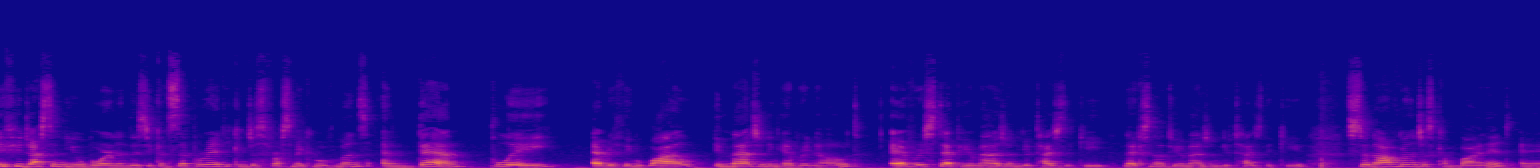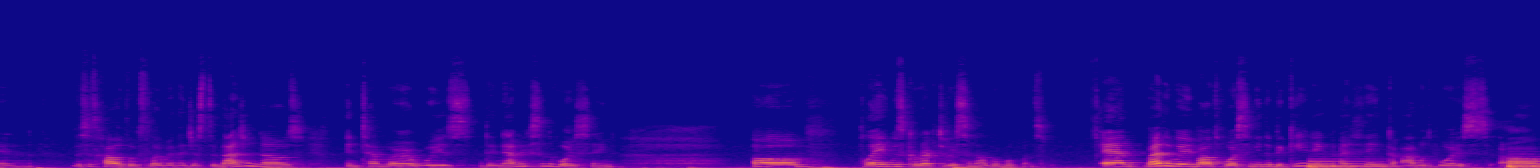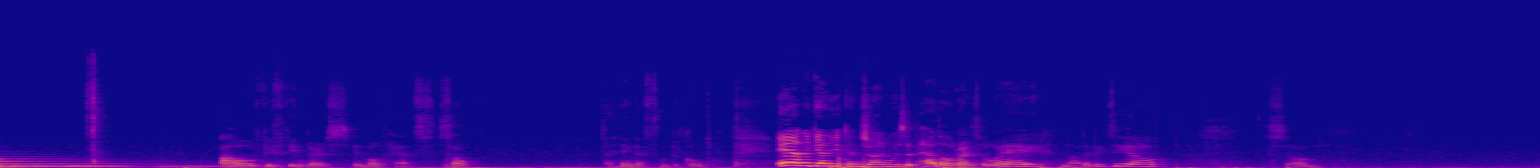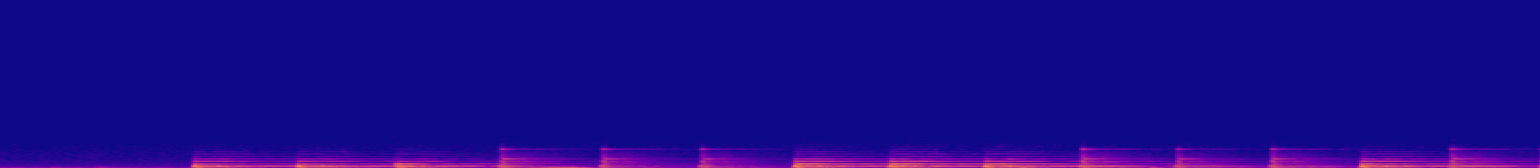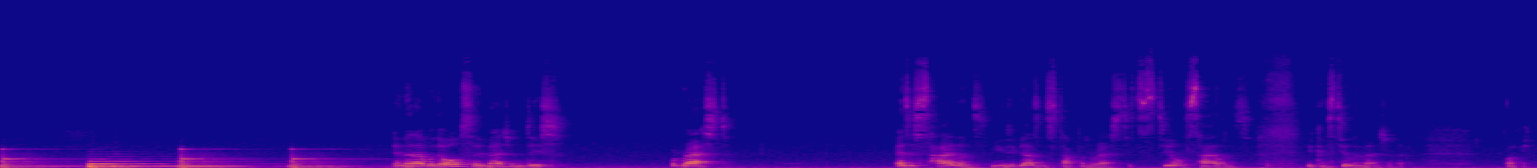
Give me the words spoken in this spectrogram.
if you're just a newborn in this, you can separate. You can just first make movements and then play everything while imagining every note. Every step you imagine, you touch the key. Next note you imagine, you touch the key. So now I'm gonna just combine it, and this is how it looks like when I just imagine notes in timbre with dynamics and voicing, um, playing with correct wrist and elbow movements. And by the way, about voicing in the beginning, I think I would voice um, our fifth fingers in both hands. So I think that would be cool. And again, you can join with a pedal right away, not a big deal. So. Then I would also imagine this rest as a silence. Music doesn't stop and rest, it's still silence. You can still imagine it. Okay.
